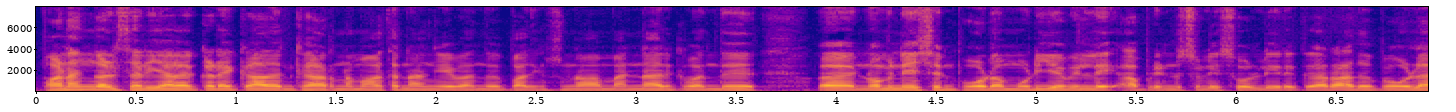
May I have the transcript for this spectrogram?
பணங்கள் சரியாக கிடைக்காதன் காரணமாக தான் நாங்கள் வந்து பார்த்திங்கன்னு சொன்னால் மன்னாருக்கு வந்து நொமினேஷன் போட முடியவில்லை அப்படின்னு சொல்லி சொல்லியிருக்கிறார். அதுபோல்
